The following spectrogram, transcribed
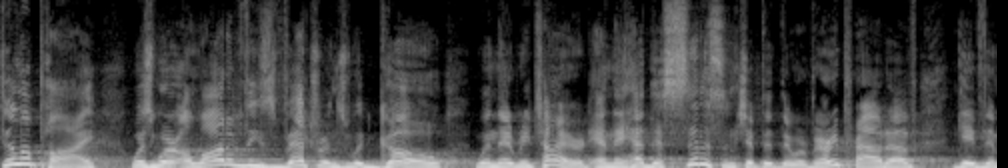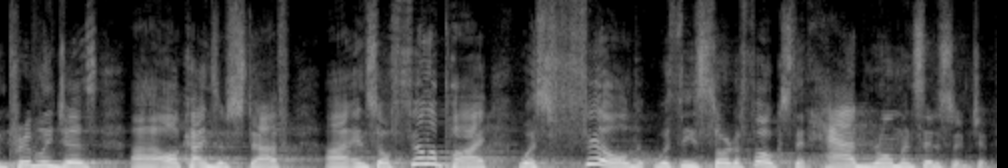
Philippi was where a lot of these veterans would go when they retired. And they had this citizenship that they were very proud of, gave them privileges, uh, all kinds of stuff. Uh, and so Philippi was filled with these sort of folks that had Roman citizenship.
